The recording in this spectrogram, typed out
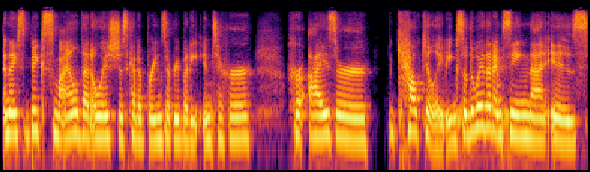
a nice big smile that always just kind of brings everybody into her. Her eyes are calculating. So the way that I'm seeing that is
